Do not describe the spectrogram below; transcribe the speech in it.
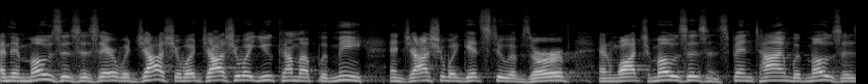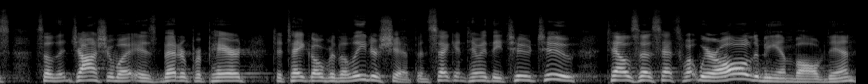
And then Moses is there with Joshua. Joshua, you come up with me. And Joshua gets to observe and watch Moses and spend time with Moses so that Joshua is better prepared to take over the leadership. And 2 Timothy 2 2 tells us that's what we're all to be involved in.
